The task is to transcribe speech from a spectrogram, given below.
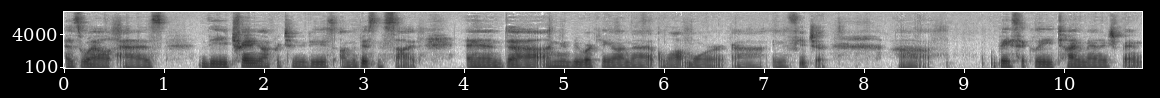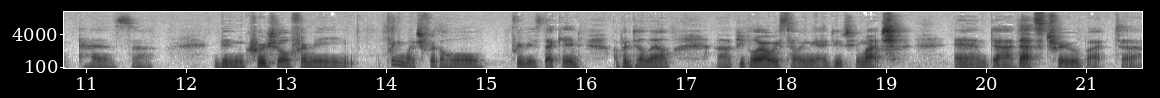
as well as the training opportunities on the business side. And uh, I'm going to be working on that a lot more uh, in the future. Uh, basically, time management has uh, been crucial for me pretty much for the whole previous decade up until now. people are always telling me I do too much. And uh, that's true, but uh,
